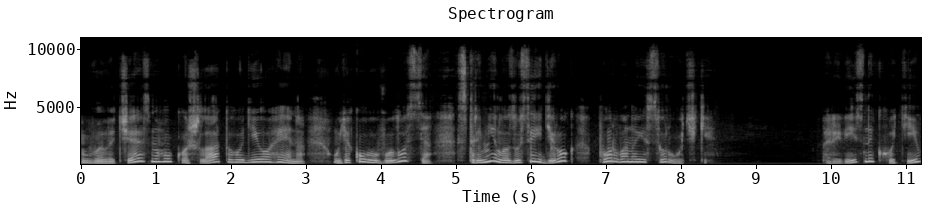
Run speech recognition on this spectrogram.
величезного кошлатого діогена, у якого волосся стриміло з усіх дірок порваної сорочки. Перевізник хотів,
